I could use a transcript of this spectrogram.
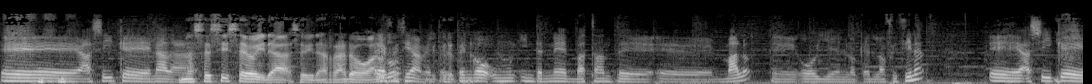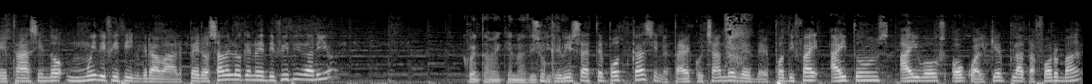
Eh, así que nada. No sé si se oirá, se oirá raro o algo. Efectivamente, tengo un internet bastante eh, malo eh, hoy en lo que es la oficina. Eh, así que está siendo muy difícil grabar. Pero ¿sabes lo que no es difícil, Darío? Cuéntame que no es difícil. Suscribirse a este podcast si nos estás escuchando desde Spotify, iTunes, iBox o cualquier plataforma.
